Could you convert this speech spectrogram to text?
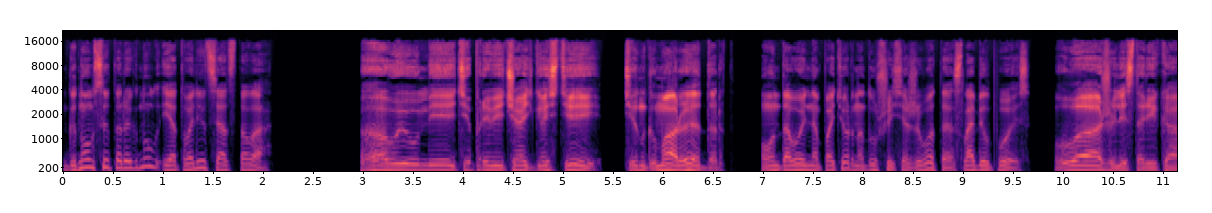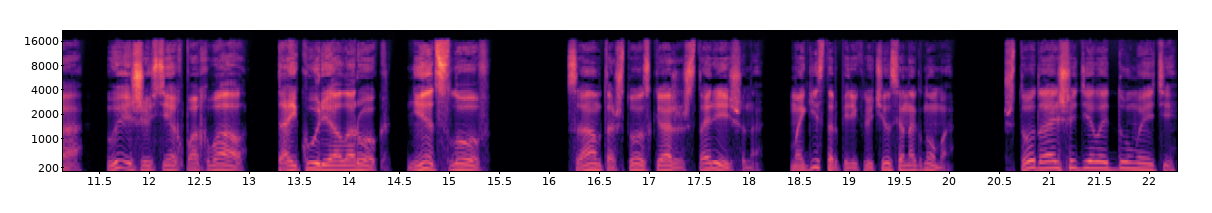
гном сыто рыгнул и отвалился от стола. «А вы умеете привечать гостей, Тингмар Эддард!» Он довольно потер надувшийся живот и ослабил пояс. «Уважили старика! Выше всех похвал! Тайкури Аларок! Нет слов!» «Сам-то что скажешь, старейшина?» Магистр переключился на гнома. «Что дальше делать думаете?»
